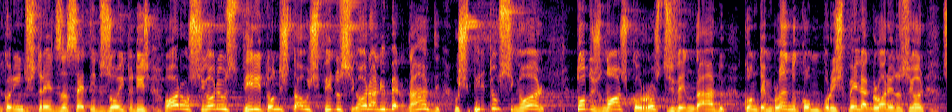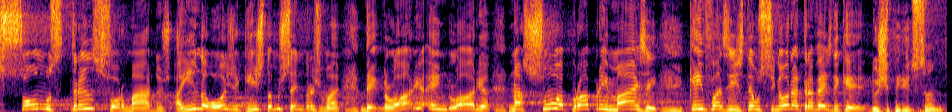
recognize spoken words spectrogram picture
Coríntios 3, 17 e 18 diz: Ora, o Senhor é o Espírito, onde está o Espírito do Senhor? A liberdade, o Espírito é o Senhor. todos nós com o rosto desvendado, contemplando como por espelho a glória do Senhor, somos transformados, ainda hoje aqui estamos sendo transformados, de glória em glória, na Sua própria imagem. Quem faz isso? É o Senhor através de quê? Do Espírito Santo.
